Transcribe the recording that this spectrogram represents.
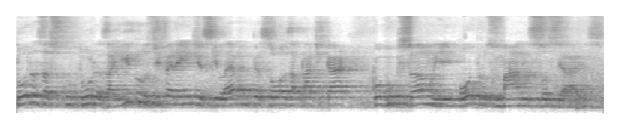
todas as culturas, há ídolos diferentes que levam pessoas a praticar corrupção e outros males sociais.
